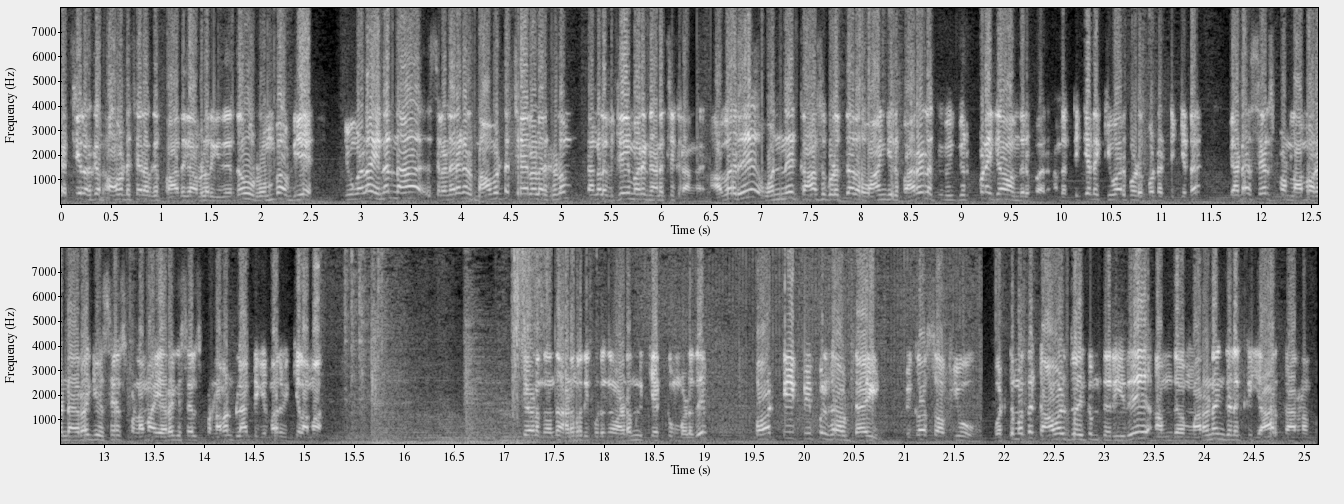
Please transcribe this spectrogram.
கட்சியில இருக்க மாவட்ட செயலாளர்கள் பாதுகாவலர் இது ஏதோ ரொம்ப அப்படியே இவங்க எல்லாம் என்னன்னா சில நேரங்கள் மாவட்ட செயலாளர்களும் தங்களை விஜய் மாதிரி நினைச்சுக்கிறாங்க. அவரு ஒண்ணு காசு கொடுத்து அதை வாங்கியிருப்பாரு இல்ல விற்பனைக்காக வந்திருப்பாரு. அந்த டிக்கெட்டை கியூஆர் கோடு போட்ட டிக்கெட்டை கேட்டா சேல்ஸ் பண்ணலாமா? ரெண்டாயிரம் ரூபாய்க்கு சேல்ஸ் பண்ணலாமா? இறங்கி சேல்ஸ் பண்ணலாமா பிளாக் டிக்கெட் மாதிரி விற்கலாமா வந்து அனுமதி கொடுங்க மேடம்னு கேட்கும் பொழுது 40 people have died because of you. ஒட்டுமொத்த காவல்துறைக்கும் தெரியுது அந்த மரணங்களுக்கு யார் காரணம்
